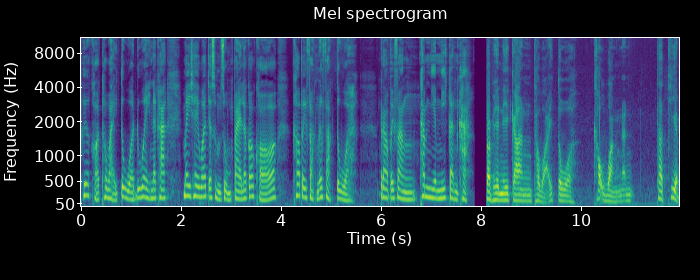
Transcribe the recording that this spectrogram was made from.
เพื่อขอถวายตัวด้วยนะคะ ไม่ใช่ว่าจะสุ่มๆไปแล้วก็ขอเข้าไปฝากเนื้อฝากตัว เราไปฟังธรรมเนียมนี้กันค่ะ ประเพณีการถวายตัวเข้าวังนั้น ถ้าเทียบ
